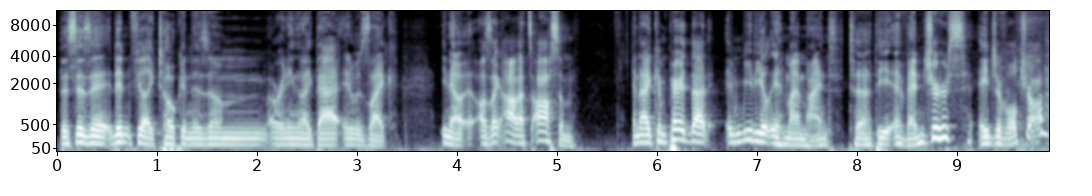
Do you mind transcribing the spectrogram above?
this isn't, it didn't feel like tokenism or anything like that. It was like, you know, I was like, oh, that's awesome. And I compared that immediately in my mind to the Avengers Age of Ultron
